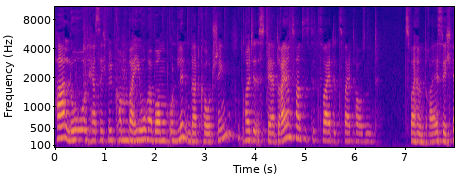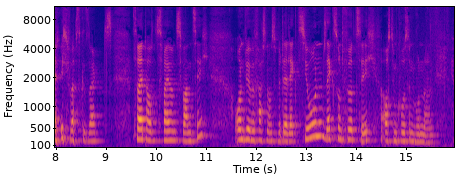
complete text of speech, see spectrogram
Hallo und herzlich willkommen bei Yoga Bomb und Lindenblatt Coaching. Heute ist der 23.02.2032, hätte ich was gesagt, 2022. Und wir befassen uns mit der Lektion 46 aus dem Kurs in Wundern. Ich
